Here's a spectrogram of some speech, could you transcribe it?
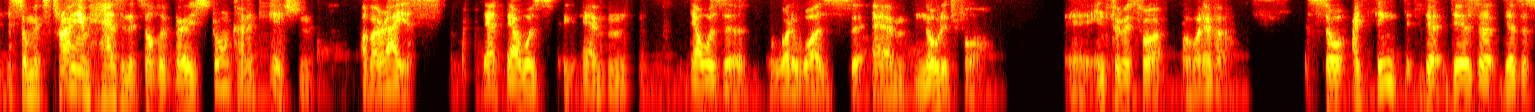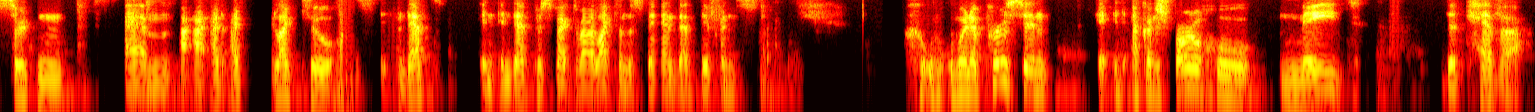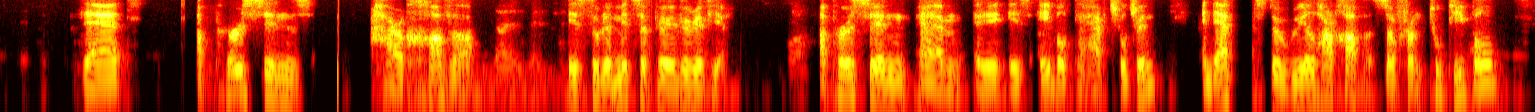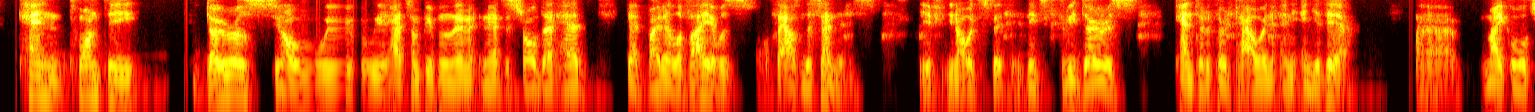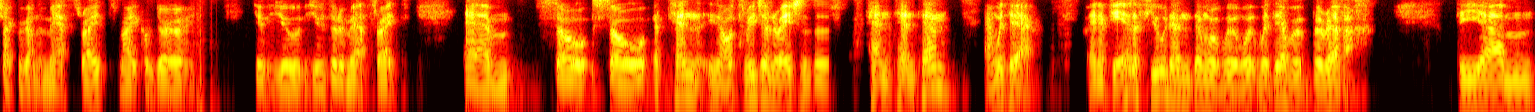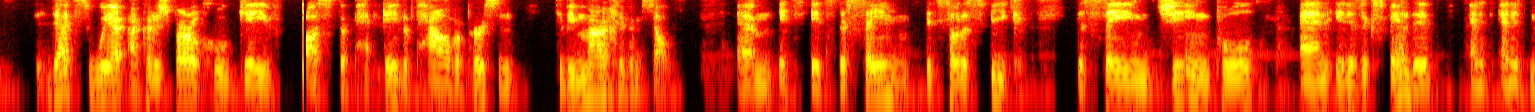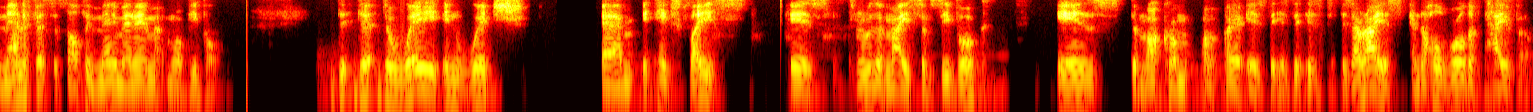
so Mitzrayim has in itself a very strong connotation of Arias. That that was um, that was uh, what it was um, noted for, uh, infamous for, or whatever. So I think that there's a there's a certain um, I, I, I'd like to in that in, in that perspective I'd like to understand that difference. When a person, Akadosh Baruch Hu made the teva that a person's harchava is through the mitzvah perivirivia. A person um, is able to have children, and that's the real harchava. So from two people, 10, 20 doros, you know, we, we had some people in, in Etzisrol that had that by the Levaya was a thousand descendants. If you know, it's it, it needs three doros 10 to the third power, and, and, and you're there. Uh, Michael will check me on the math, right? Michael, you you you do the math, right? Um, so so a 10, you know, three generations of 10, 10, 10, and we're there. And if you add a few, then then we're, we're, we're there with berevach. The um, that's where Akadosh Baruch Hu gave us the gave the power of a person to be marchiv himself. Um, it's it's the same. It's so to speak the same gene pool and it is expanded and it, and it manifests itself in many, many many more people. The, the, the way in which um, it takes place is through the mice of Zivuk, is the makom uh, is the, is the, is is Arias and the whole world of Taiva.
